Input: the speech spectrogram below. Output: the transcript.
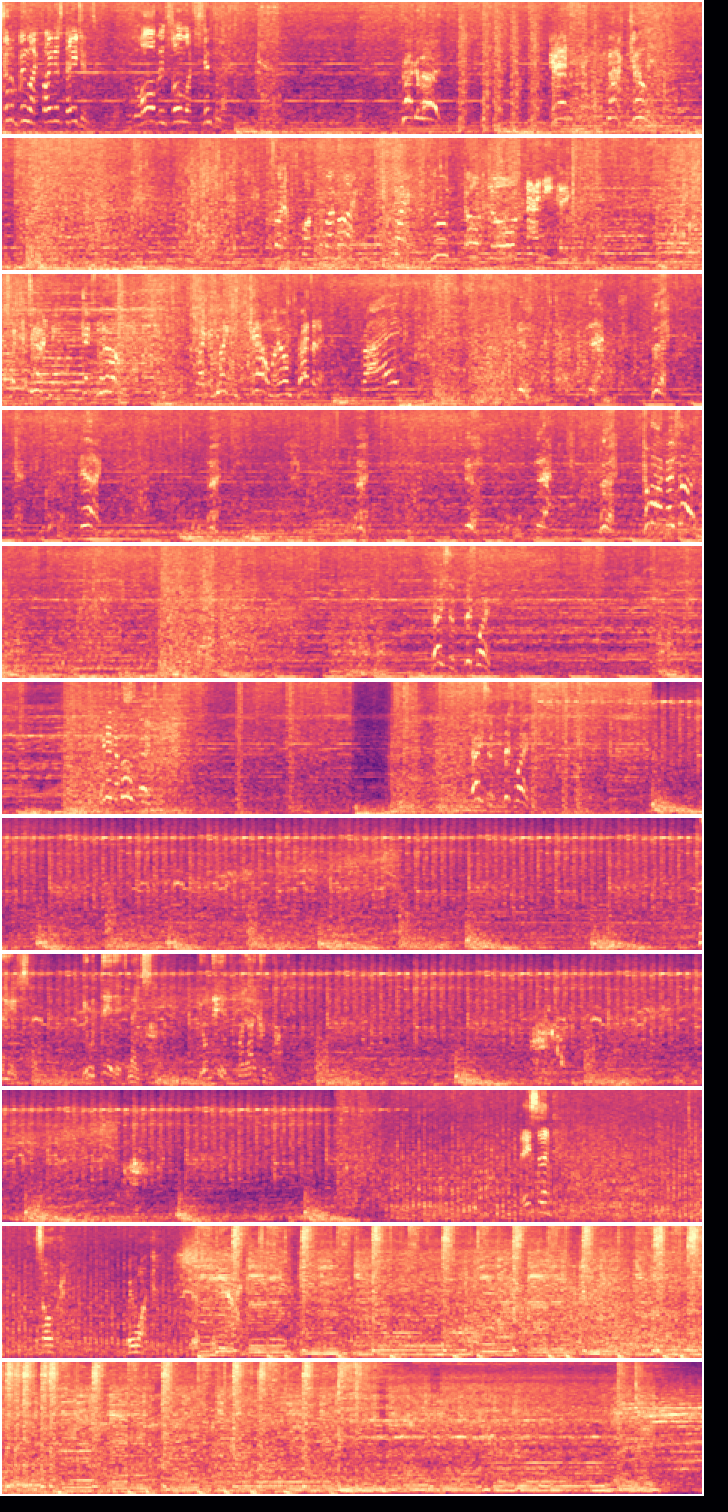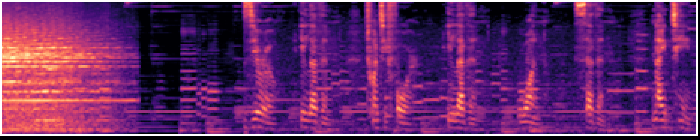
Should have been my finest agent. It would have all been so much simpler. Dragovich! Get in! We gotta kill him! Trying to fuck my mind! You don't know anything! Trying to turn me! Gets me up! Like I'm making kill my own president! Right? Come on, Mason! Mason, this way! We need to move, Mason! Mason, this way! Did it, Mason. You did what I could not. Mason! It is over. We won. 11, 1, 7, 19,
